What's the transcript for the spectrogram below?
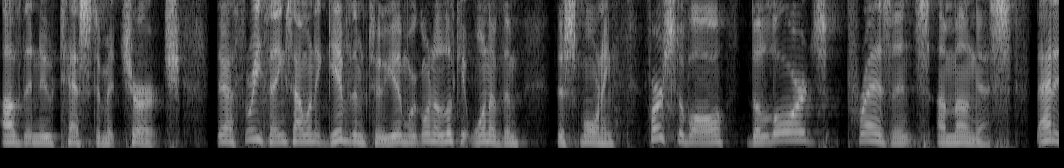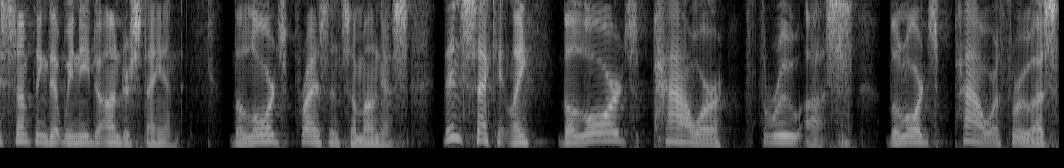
of the New Testament church. There are three things. I want to give them to you, and we're going to look at one of them this morning. First of all, the Lord's presence among us. That is something that we need to understand. The Lord's presence among us. Then, secondly, the Lord's power through us. The Lord's power through us.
